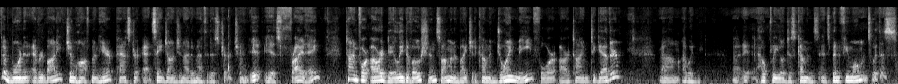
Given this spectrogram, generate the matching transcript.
Good morning, everybody. Jim Hoffman here, pastor at St. John's United Methodist Church, and it is Friday, time for our daily devotion. So I'm going to invite you to come and join me for our time together. Um, I would uh, hopefully you'll just come and, and spend a few moments with us.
